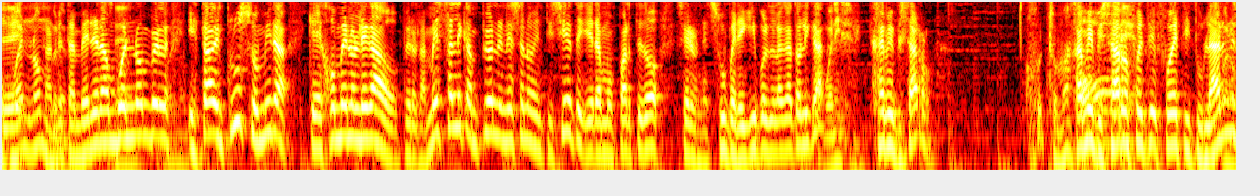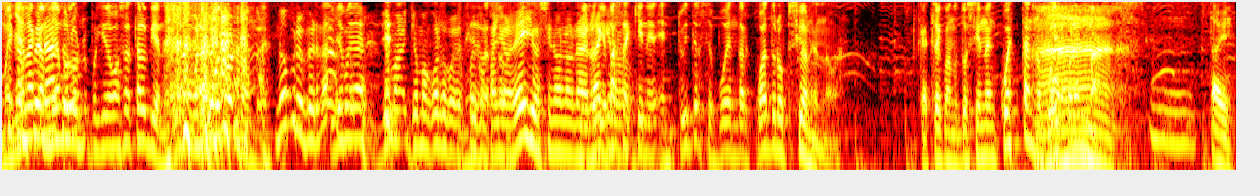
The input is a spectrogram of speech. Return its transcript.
nivel. buen nombre. También, también era un Sí, buen nombre. Y estaba incluso, mira, que dejó menos legado, pero también sale campeón en ese 97, que éramos parte de todo, era un super equipo el de la Católica. Buenísimo. Jaime Pizarro. Otro más. Jaime Pizarro fue, fue titular bueno, en ese mañana campeonato. cambiamos los, porque vamos hasta el viernes. No, pero es verdad. Me da- yo, me, yo me acuerdo porque fue compañero razón. de ellos, si no, no, la Sí, lo que que pasa no. es que en, en Twitter se pueden dar cuatro opciones nomás. ¿Cachai? Cuando tú haces una encuesta no puedes poner más. Está bien.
